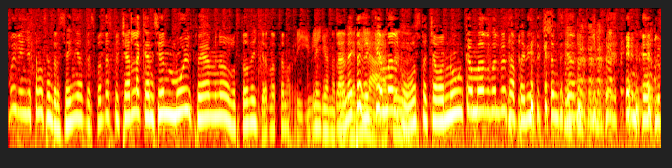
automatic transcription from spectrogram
Muy bien, ya estamos en reseñas. Después de escuchar la canción muy fea, a mí no me gustó de Jonathan. Horrible, Jonathan. La neta, sí que la mal gusto, chavo. Nunca más vuelves a pedir canciones en el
